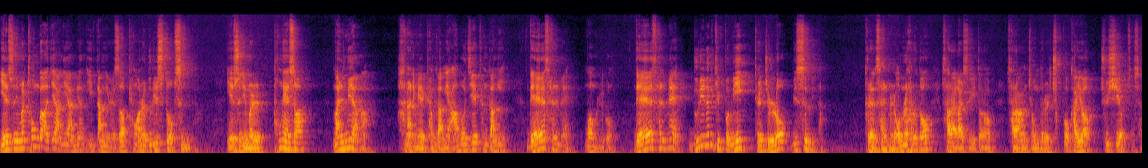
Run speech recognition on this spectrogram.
예수님을 통과하지 아니하면 이 땅 위에서 평화를 누릴 수도 없습니다. 예수님을 통해서 말미암아 하나님의 평강이 아버지의 평강이 내 삶에 머물고 내 삶에 누리는 기쁨이 될 줄로 믿습니다. 그런 삶을 오늘 하루도 살아갈 수 있도록 사랑하는 종들을 축복하여 주시옵소서.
